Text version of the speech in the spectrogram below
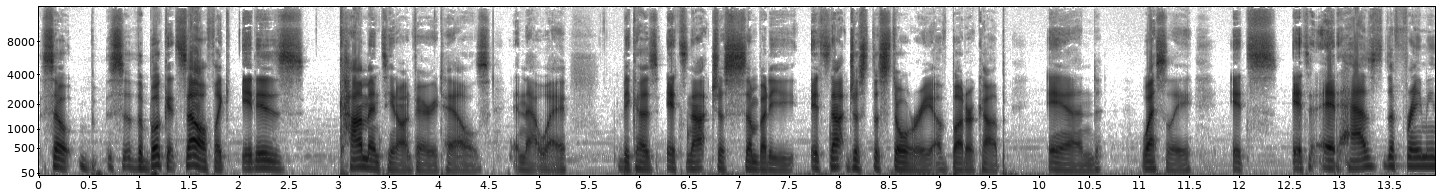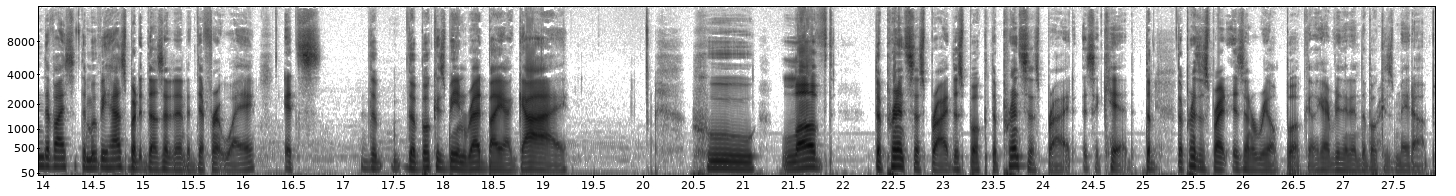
so so the book itself like it is commenting on fairy tales in that way because it's not just somebody it's not just the story of buttercup and westley it's it's it has the framing device that the movie has but it does it in a different way it's the the book is being read by a guy who loved the Princess Bride, this book, The Princess Bride, as a kid. The The Princess Bride isn't a real book. Like everything in the book is made up.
